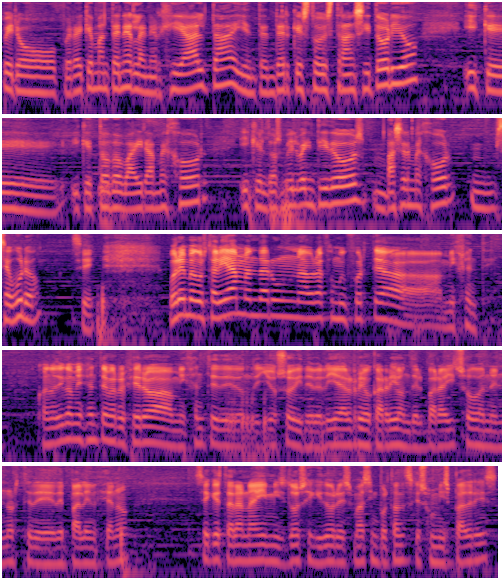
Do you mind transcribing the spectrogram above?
pero, pero hay que mantener la energía alta y entender que esto es transitorio y que, y que todo va a ir a mejor y que el 2022 va a ser mejor, mm, seguro. Sí. Bueno, y me gustaría mandar un abrazo muy fuerte a mi gente. Cuando digo a mi gente me refiero a mi gente de donde yo soy, de Belía del Río Carrión, del Paraíso en el norte de, de Palencia, ¿no? Sé que estarán ahí mis dos seguidores más importantes, que son mis padres,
